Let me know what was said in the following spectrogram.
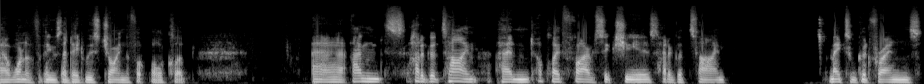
uh, one of the things I did was join the football club. Uh, and had a good time. And I played for five or six years, had a good time, made some good friends.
